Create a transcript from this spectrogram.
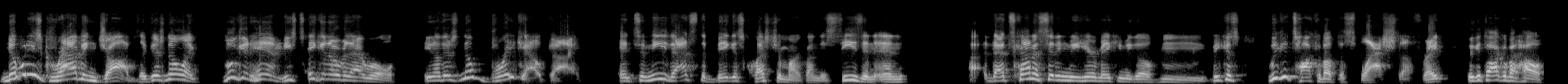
Nobody's grabbing jobs. Like, there's no, like, look at him. He's taking over that role. You know, there's no breakout guy. And to me, that's the biggest question mark on this season. And that's kind of sitting me here making me go, hmm, because we could talk about the splash stuff, right? We could talk about how,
